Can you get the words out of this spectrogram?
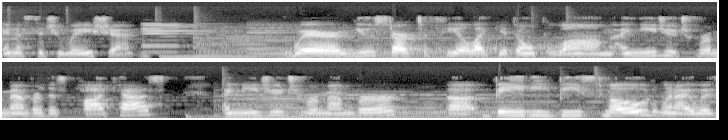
in a situation where you start to feel like you don't belong, I need you to remember this podcast. I need you to remember uh, baby beast mode when I was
